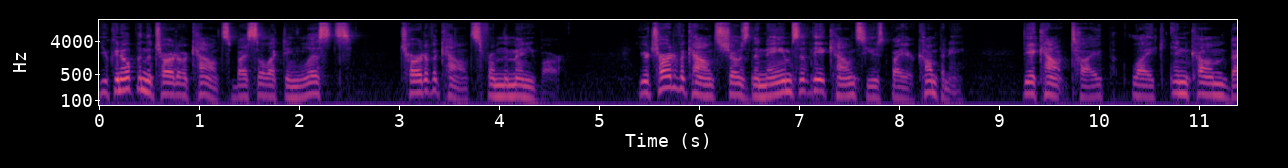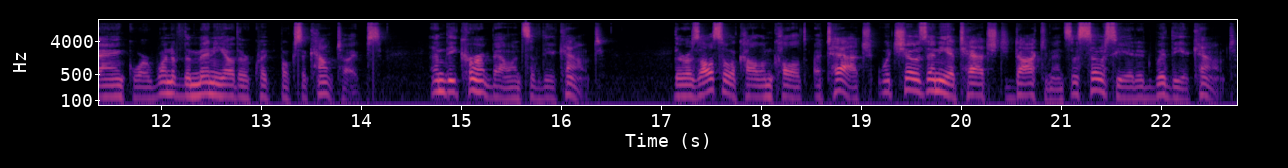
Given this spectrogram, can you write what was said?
You can open the chart of accounts by selecting Lists, Chart of Accounts from the menu bar. Your chart of accounts shows the names of the accounts used by your company, the account type, like income, bank, or one of the many other QuickBooks account types, and the current balance of the account. There is also a column called Attach, which shows any attached documents associated with the account.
